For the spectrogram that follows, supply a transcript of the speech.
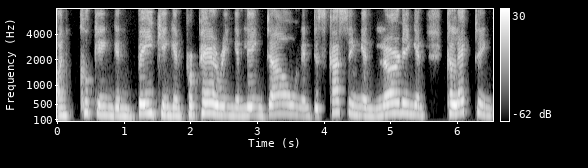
on cooking and baking and preparing and laying down and discussing and learning and collecting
